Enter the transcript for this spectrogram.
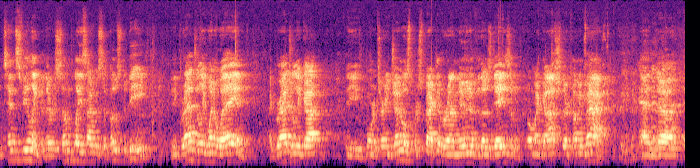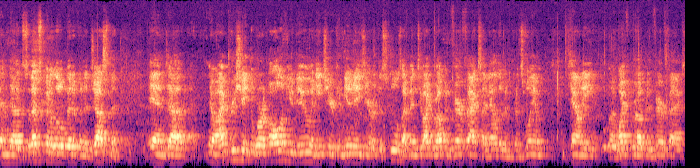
intense feeling that there was some place I was supposed to be. It gradually went away, and I gradually got the more Attorney General's perspective around noon of those days of, oh my gosh, they're coming back. And, uh, and uh, so that's been a little bit of an adjustment. And, uh, you know, I appreciate the work all of you do in each of your communities. You heard the schools I've been to. I grew up in Fairfax. I now live in Prince William County. My wife grew up in Fairfax.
